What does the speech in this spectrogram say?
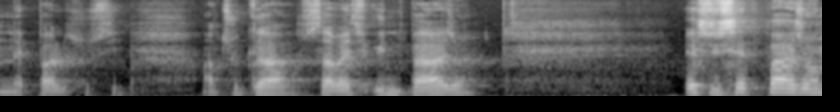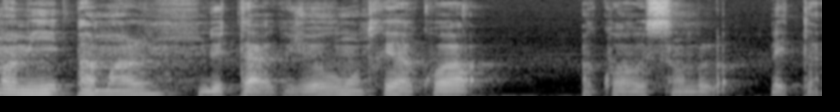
n'est pas le souci. En tout cas, ça va être une page. Et sur cette page, on a mis pas mal de tags. Je vais vous montrer à quoi, à quoi ressemblent les tags.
